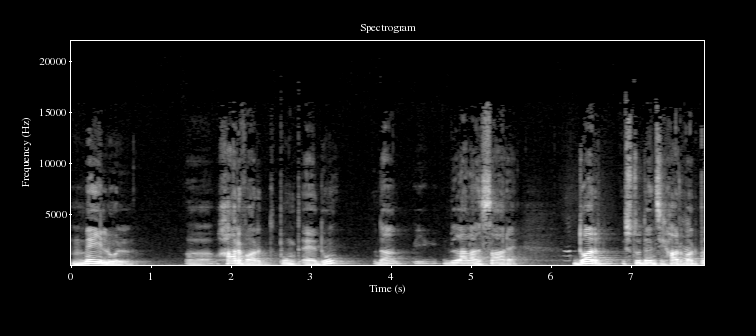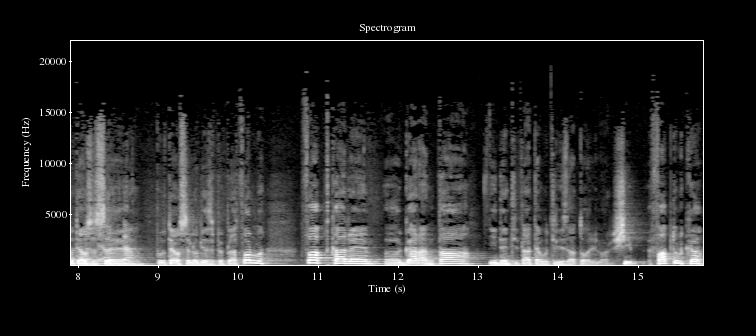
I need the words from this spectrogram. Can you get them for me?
mailul uh, harvard.edu da? la lansare. Doar studenții Harvard Da, puteau să, puteau, se, da. puteau să logheze pe platformă, fapt care uh, garanta identitatea utilizatorilor. Și faptul că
